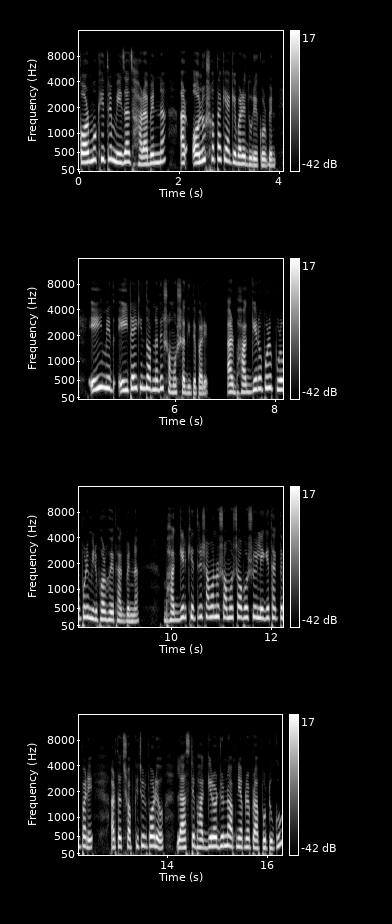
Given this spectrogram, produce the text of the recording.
কর্মক্ষেত্রে মেজাজ হারাবেন না আর অলসতাকে একেবারে দূরে করবেন। এই মেদ, এইটাই কিন্তু আপনাদের সমস্যা দিতে পারে। আর ভাগ্যের ওপরে পুরোপুরি নির্ভর হয়ে থাকবেন না। ভাগ্যের ক্ষেত্রে সামান্য সমস্যা অবশ্যই লেগে থাকতে পারে, অর্থাৎ সবকিছুর পরেও লাস্টে ভাগ্যের জন্য আপনি আপনার প্রাপ্যটুকু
